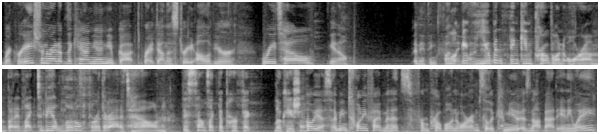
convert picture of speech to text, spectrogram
recreation right up the canyon. You've got right down the street all of your retail. You know, anything fun. Well, you if you've do. been thinking Provo and Orem, but I'd like to be a little further out of town, this sounds like the perfect location. Oh, yes. I mean, 25 minutes from Provo and Orem, so the commute is not bad anyway.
